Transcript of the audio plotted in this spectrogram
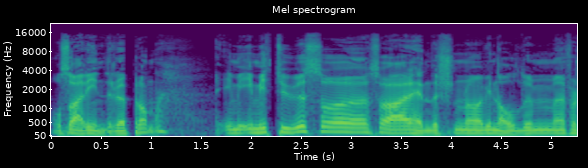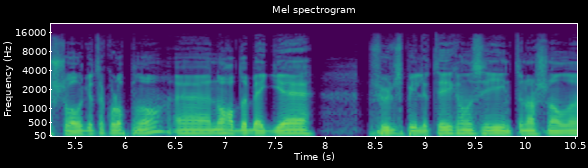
Og så er det indreløperne. I, I mitt hue så, så er Henderson og Vinaldum førstevalget til Klopp nå. Uh, nå hadde begge full spilletid, kan du si, internasjonale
